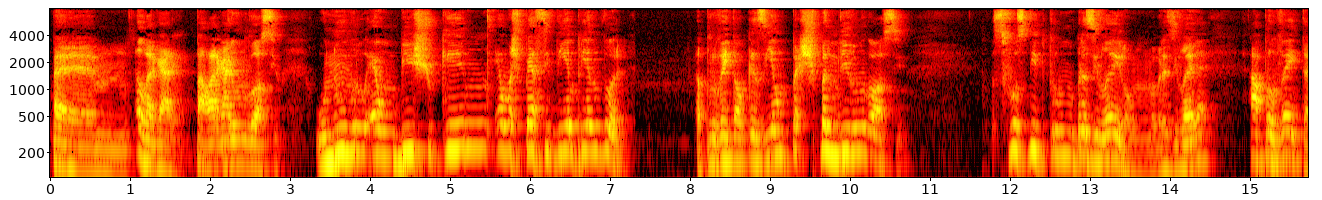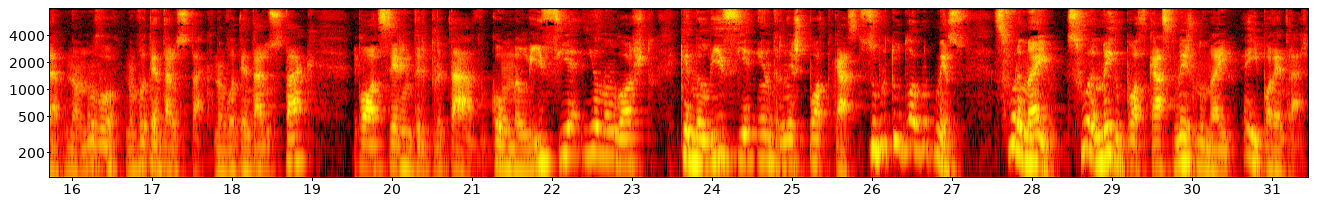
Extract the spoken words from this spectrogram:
para hum, alargarem, para alargarem o negócio. O número é um bicho que hum, é uma espécie de empreendedor. Aproveita a ocasião para expandir o negócio. Se fosse dito por um brasileiro ou uma brasileira, aproveita. Não, não vou, não vou tentar o sotaque. Não vou tentar o sotaque. Pode ser interpretado com malícia e eu não gosto que a malícia entre neste podcast, sobretudo logo no começo. Se for a meio, se for a meio do podcast, mesmo no meio, aí pode entrar.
